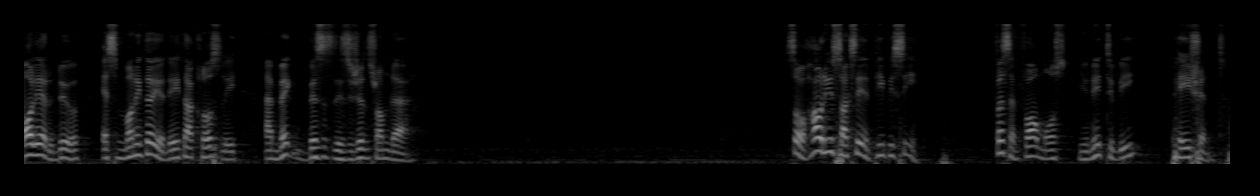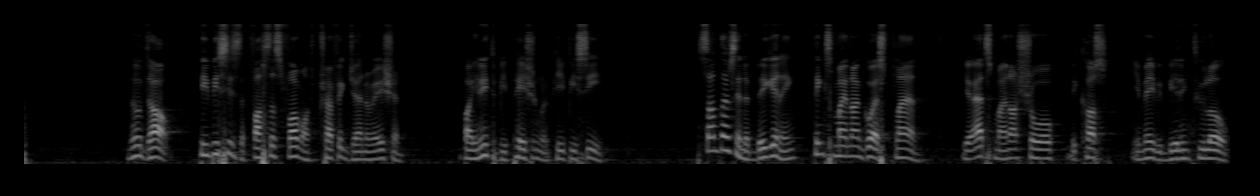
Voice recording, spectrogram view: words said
All you have to do is monitor your data closely and make business decisions from there. So how do you succeed in PPC? First and foremost, you need to be patient. No doubt, PPC is the fastest form of traffic generation, but you need to be patient with PPC. Sometimes in the beginning, things might not go as planned. Your ads might not show because you may be bidding too low.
